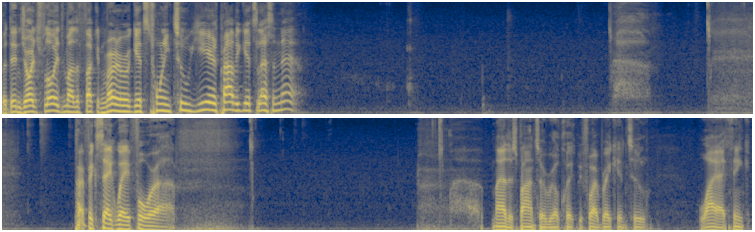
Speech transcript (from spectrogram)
But then George Floyd's motherfucking murderer gets 22 years, probably gets less than that. Perfect segue for uh, my other sponsor, real quick, before I break into why I think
